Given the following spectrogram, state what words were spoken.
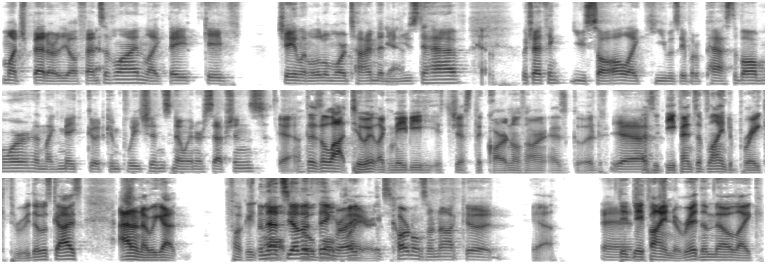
much better. The offensive line, like they gave Jalen a little more time than Yeah. he used to have, Yeah. which I think you saw. Like he was able to pass the ball more and like make good completions, no interceptions. Yeah, there's a lot to it. Like maybe it's just the Cardinals aren't as good Yeah, as a defensive line to break through those guys. I don't know. We got fucking and that's the other thing, right? players. The Cardinals are not good. Yeah. And Did they find a rhythm though? Like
